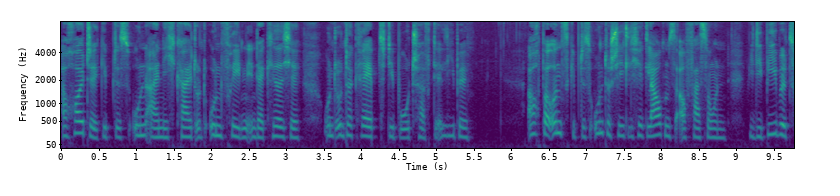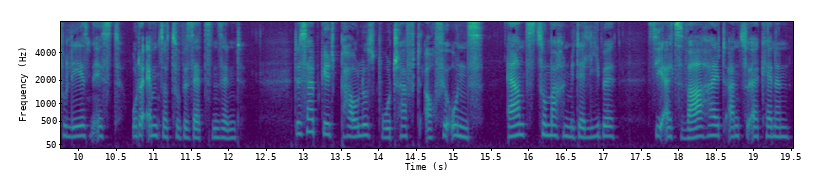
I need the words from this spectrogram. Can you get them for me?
Auch heute gibt es Uneinigkeit und Unfrieden in der Kirche und untergräbt die Botschaft der Liebe. Auch bei uns gibt es unterschiedliche Glaubensauffassungen, wie die Bibel zu lesen ist oder Ämter zu besetzen sind. Deshalb gilt Paulus Botschaft auch für uns, ernst zu machen mit der Liebe, sie als Wahrheit anzuerkennen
